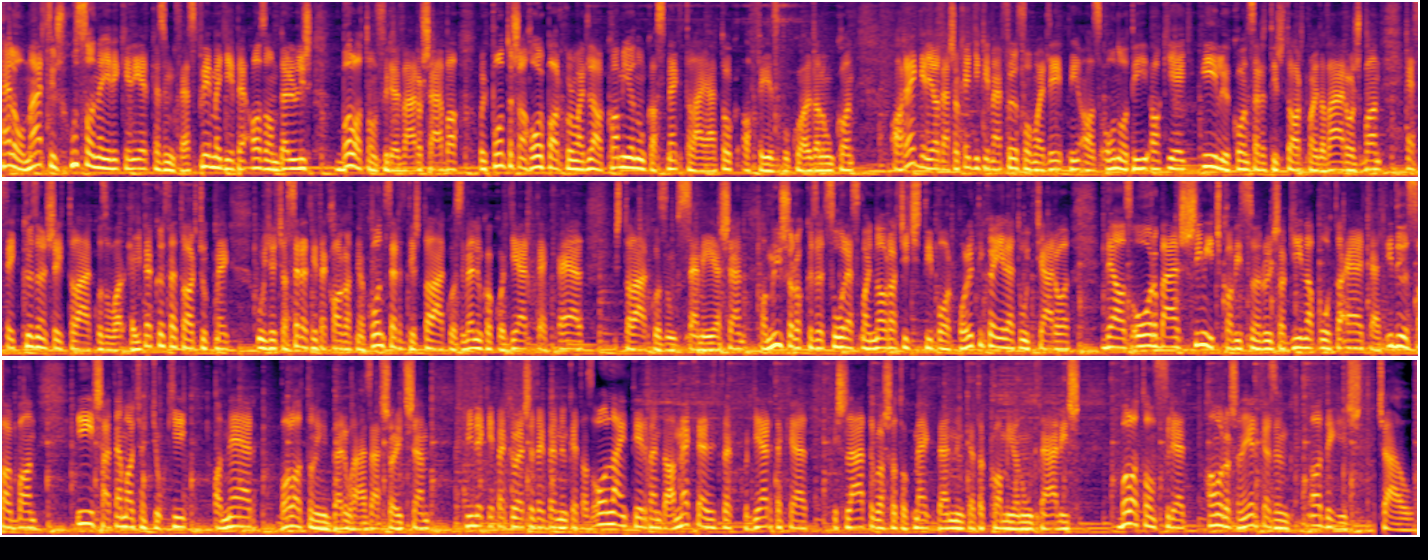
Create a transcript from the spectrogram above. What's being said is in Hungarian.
Hello, március 24-én érkezünk Veszprém megyébe, azon belül is Balatonfüred városába. Hogy pontosan hol parkol majd le a kamionunk, azt megtaláljátok a Facebook oldalunkon. A reggeli adások egyikében föl fog majd lépni az Onodi, aki egy élő koncertet is tart majd a városban. Ezt egy közönség találkozóval egybekötve tartjuk meg, úgyhogy ha szeretitek hallgatni a koncertet és találkozni velünk, akkor gyertek el és találkozunk személyesen. A műsorok között szó lesz majd Navracsics Tibor politikai életútjáról, de az Orbán Simicska viszonyról is a Gínap óta eltelt időszakban, és hát nem hagyhatjuk ki a NER balatoni beruházásait sem. Mindenképpen kövessetek bennünket az online térben, de ha megtehetitek, akkor gyertek el, és látogassatok meg bennünket a kamionunknál is. Balatonfüred, hamarosan érkezünk, addig is, ciao.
